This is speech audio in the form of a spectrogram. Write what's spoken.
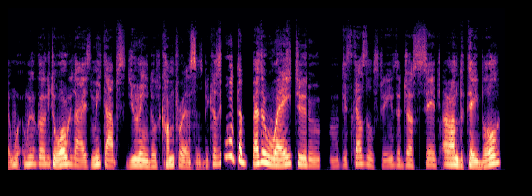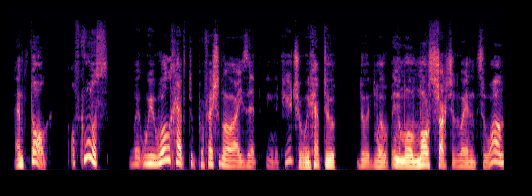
We're going to organize meetups during those conferences because what a better way to discuss those things than just sit around the table and talk. Of course, we will have to professionalize it in the future. We have to do it in a more, more structured way and so on.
